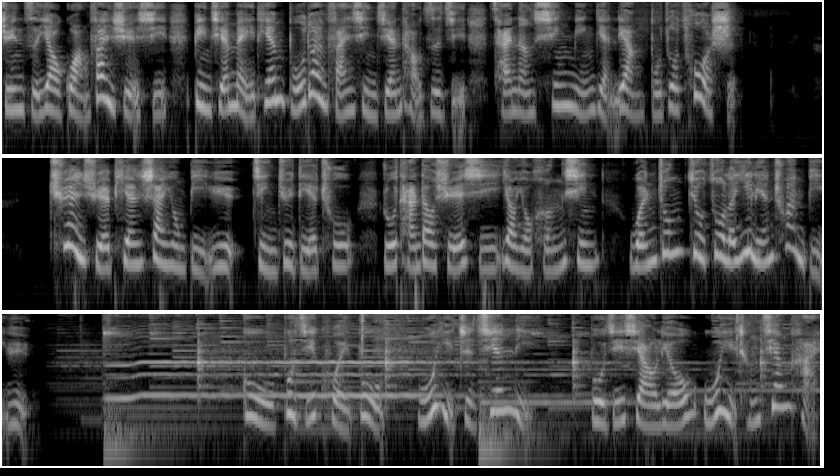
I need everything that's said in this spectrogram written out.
君子要广泛学习，并且每天不断反省检讨自己，才能心明眼亮，不做错事。劝学篇善用比喻，警句迭出，如谈到学习要有恒心，文中就做了一连串比喻。故不及跬步，无以至千里；不及小流，无以成江海。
